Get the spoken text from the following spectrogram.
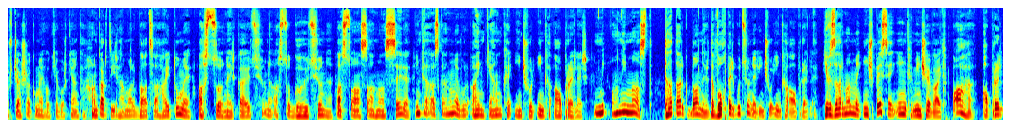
որ ճաշակում է հոգևոր կյանքը, հանկարծ իր համար բացահայտում է Աստծո ներկայությունը, Աստծո գոյությունը, Աստծո անսահման սերը, ինքը հասկանում է, որ այն կյանքը, ինչ որ ինքը ապրել էր, մի անիմաստ դատարկ բան էր, դա ողբերգություն էր, ինչ որ ինքը ապրել է։ Եվ զարմանում է ինչպես է ինքը մինչև այդ պահը ապրել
